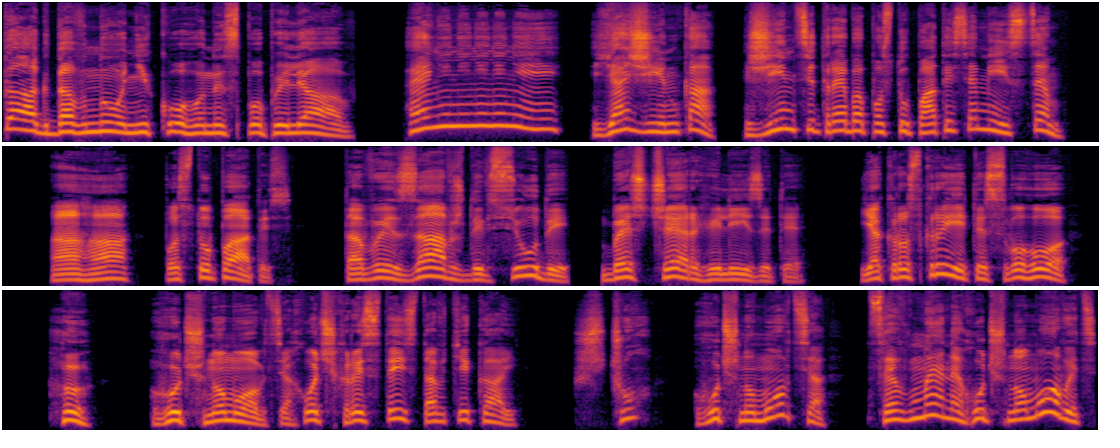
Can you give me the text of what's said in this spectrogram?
так давно нікого не спопиляв. Е, ні ні ні ні ні. Я жінка. Жінці треба поступатися місцем. Ага, поступатись. Та ви завжди всюди без черги лізете. Як розкриєте свого ху, гучномовця, хоч хрестись та втікай. Що? Гучномовця? Це в мене гучномовець?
